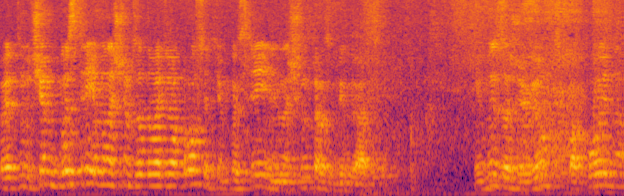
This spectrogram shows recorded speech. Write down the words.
Поэтому чем быстрее мы начнем задавать вопросы, тем быстрее они начнут разбегаться. И мы заживем спокойно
